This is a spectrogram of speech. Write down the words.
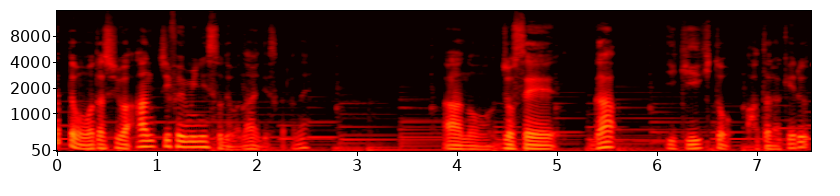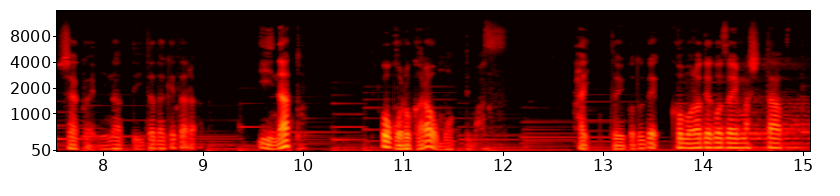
っても私はアンチフェミニストではないですからね。あの女性が生き生きと働ける社会になっていただけたらいいなと心から思ってます。はい、ということで小室でございました。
